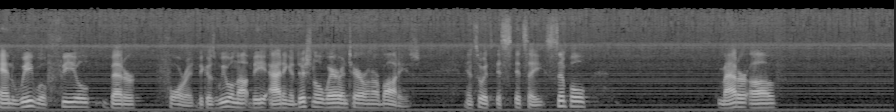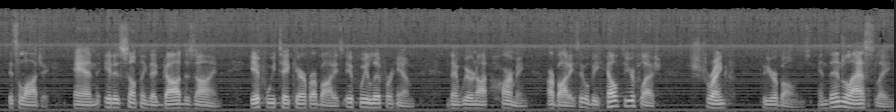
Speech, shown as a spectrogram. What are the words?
and we will feel better for it because we will not be adding additional wear and tear on our bodies. And so it's, it's, it's a simple matter of its logic. And it is something that God designed. If we take care of our bodies, if we live for Him, then we are not harming our bodies. It will be health to your flesh, strength to your bones. And then lastly,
